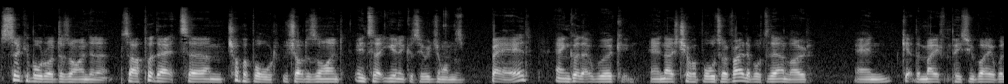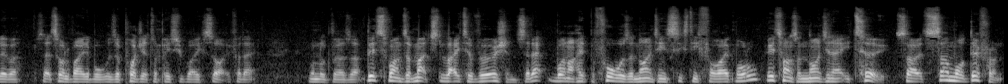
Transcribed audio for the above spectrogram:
circuit board I designed in it. So I put that um, chopper board, which I designed, into that unit because the original one was bad, and got that working. And those chopper boards are available to download and get them made from PCBWay or whatever. So that's all available as a project on PCBWay site for that. We'll look those up. This one's a much later version. So that one I had before was a 1965 model. This one's a 1982. So it's somewhat different.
